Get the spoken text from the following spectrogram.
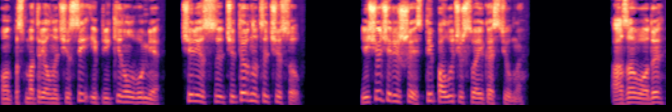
Он посмотрел на часы и прикинул в уме. Через 14 часов. Еще через 6 ты получишь свои костюмы. А заводы?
